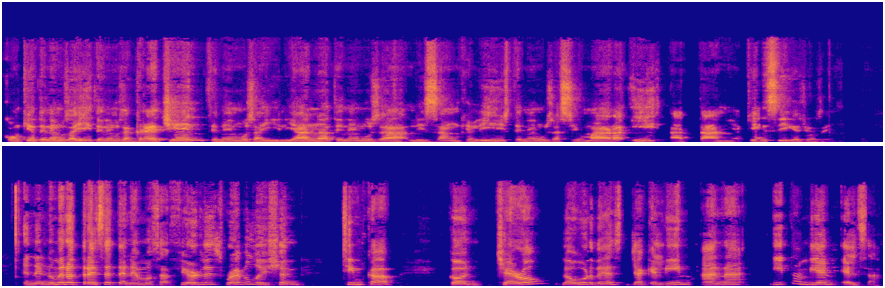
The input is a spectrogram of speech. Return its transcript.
¿Con quién tenemos ahí? Tenemos a Gretchen, tenemos a Iliana, tenemos a Liz Angelis, tenemos a Xiomara y a Tania. ¿Quién sigue, José? En el número 13 tenemos a Fearless Revolution Team Cup con Cheryl, Lourdes, Jacqueline, Ana y también Elsa.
